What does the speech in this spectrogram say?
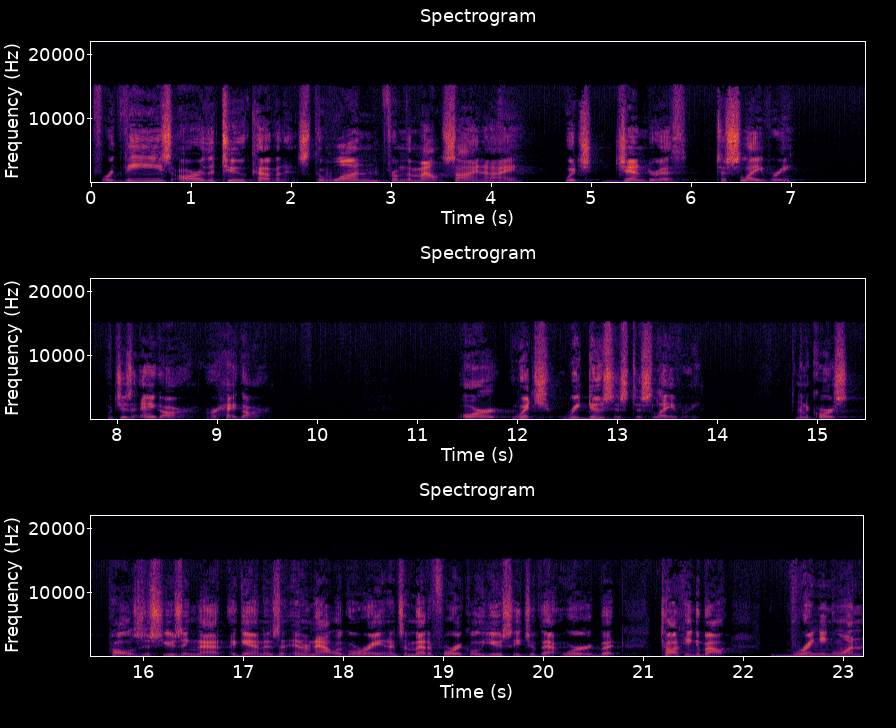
For these are the two covenants the one from the Mount Sinai, which gendereth to slavery, which is Agar or Hagar, or which reduces to slavery. And of course, Paul's just using that again as an, an allegory, and it's a metaphorical usage of that word, but talking about bringing one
